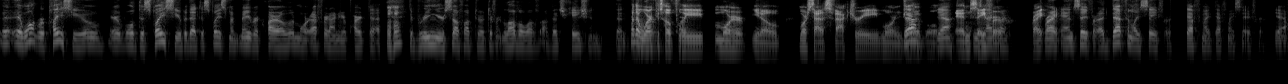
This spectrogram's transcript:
it, it won't replace you it will displace you but that displacement may require a little more effort on your part to Mhm. to bring yourself up to a different level of, of education than And the work is hopefully more, you know, more satisfactory, more Yeah, enjoyable, yeah, and safer. exactly. Right. right and safer uh, definitely safer definitely definitely safer yeah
